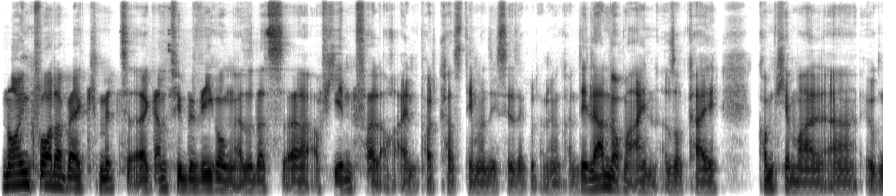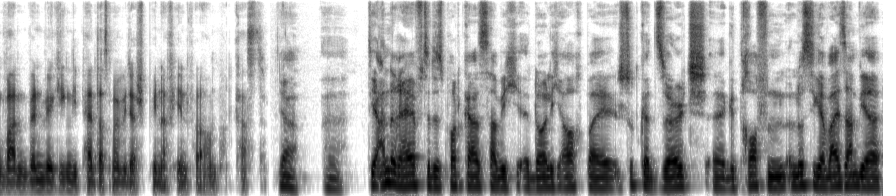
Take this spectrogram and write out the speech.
neuen Quarterback mit äh, ganz viel Bewegung. Also das äh, auf jeden Fall auch ein Podcast, den man sich sehr, sehr gut anhören kann. Den laden wir auch mal ein. Also Kai kommt hier mal äh, irgendwann, wenn wir gegen die Panthers mal wieder spielen, auf jeden Fall auch ein Podcast. Ja, äh, die andere Hälfte des Podcasts habe ich äh, neulich auch bei Stuttgart Search äh, getroffen. Lustigerweise haben wir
